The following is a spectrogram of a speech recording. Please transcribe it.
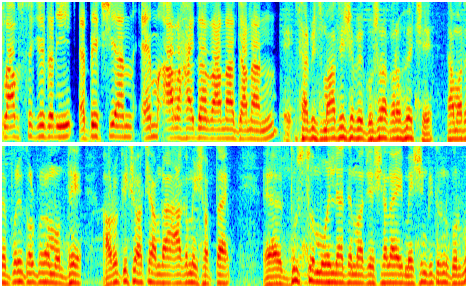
club secretary Apexian M R Haider Rana জানান, সার্ভিস মাস হিসেবে ঘোষণা করা হয়েছে। আমাদের পরিকল্পনার মধ্যে আরও কিছু আছে। আমরা আগামী সপ্তাহে দুস্থ মহিলাদের মাঝে সেলাই মেশিন বিতরণ করব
